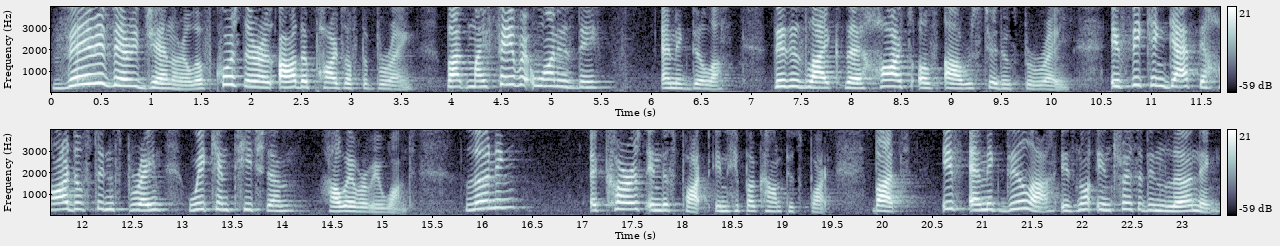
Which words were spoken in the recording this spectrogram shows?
Very, very general. Of course, there are other parts of the brain. But my favorite one is the amygdala. This is like the heart of our students' brain. If we can get the heart of students' brain, we can teach them however we want. Learning occurs in this part, in hippocampus part. But if amygdala is not interested in learning,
